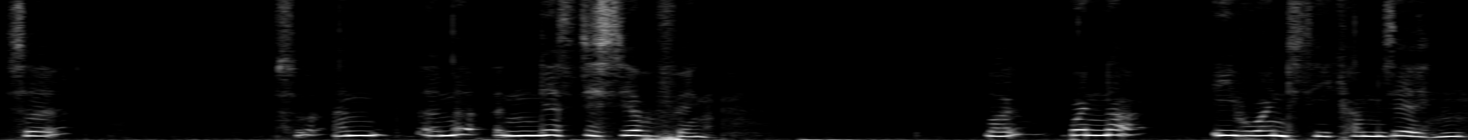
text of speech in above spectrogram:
So, so and and and this, this is the other thing. Like when that evil entity comes in,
